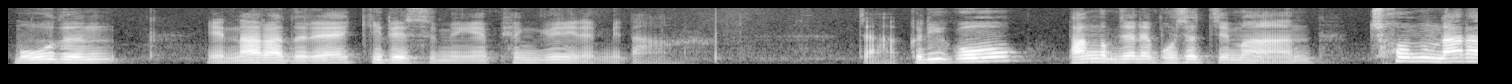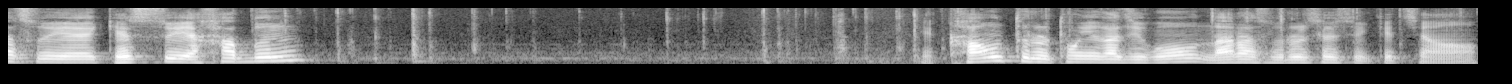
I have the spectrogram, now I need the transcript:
모든 예, 나라들의 기대 수명의 평균이 됩니다. 자, 그리고 방금 전에 보셨지만 총 나라 수의 개수의 합은 예, 카운트를 통해 가지고 나라 수를 셀 수 있겠죠.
